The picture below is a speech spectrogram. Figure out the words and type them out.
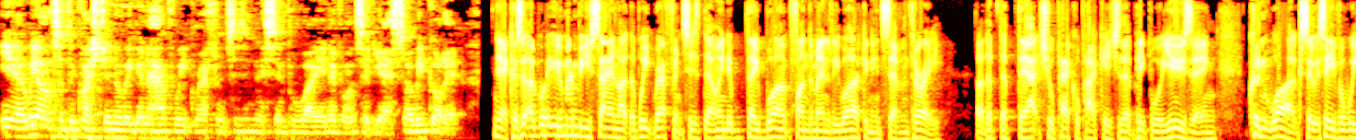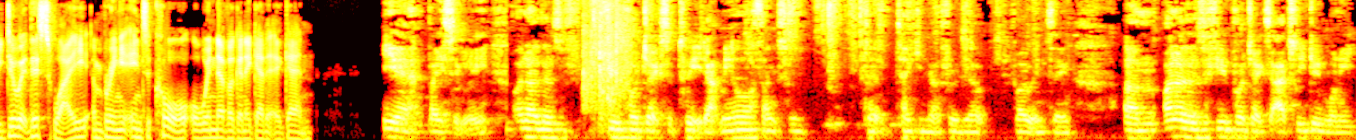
Yeah, we answered the question: Are we going to have weak references in this simple way? And everyone said yes, so we got it. Yeah, because uh, you remember you saying like the weak references. I mean, they weren't fundamentally working in seven three. Like the, the, the actual PECL package that people were using couldn't work. So it's either we do it this way and bring it into core, or we're never going to get it again. Yeah, basically. I know there's a few projects that tweeted at me, oh, thanks for t- taking that through the voting thing. Um, I know there's a few projects that actually do want to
